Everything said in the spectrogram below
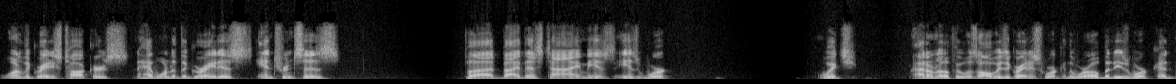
one of the greatest talkers, had one of the greatest entrances, but by this time his his work which I don't know if it was always the greatest work in the world, but his work had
